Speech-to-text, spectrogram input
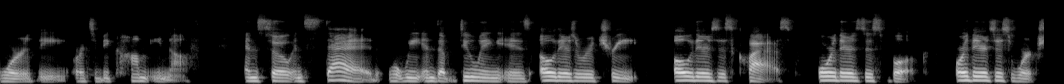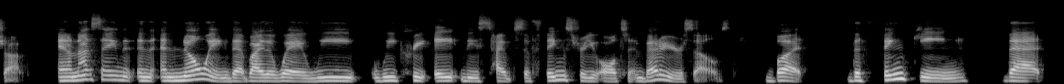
worthy or to become enough. And so instead, what we end up doing is, oh, there's a retreat, oh, there's this class, or there's this book, or there's this workshop. And i'm not saying that and, and knowing that by the way we we create these types of things for you all to embetter yourselves but the thinking that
